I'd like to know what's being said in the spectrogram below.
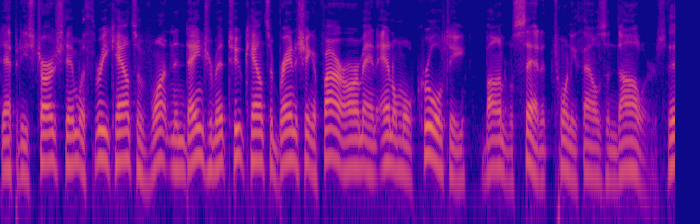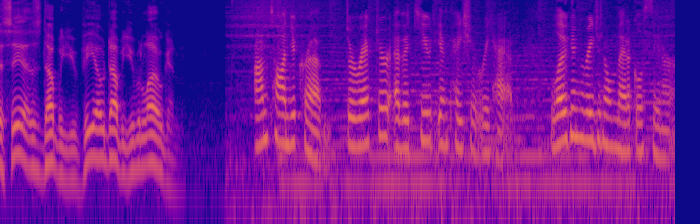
Deputies charged him with three counts of wanton endangerment, two counts of brandishing a firearm, and animal cruelty. Bond was set at $20,000. This is WVOW Logan. I'm Tanya Crum, Director of Acute Inpatient Rehab, Logan Regional Medical Center,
